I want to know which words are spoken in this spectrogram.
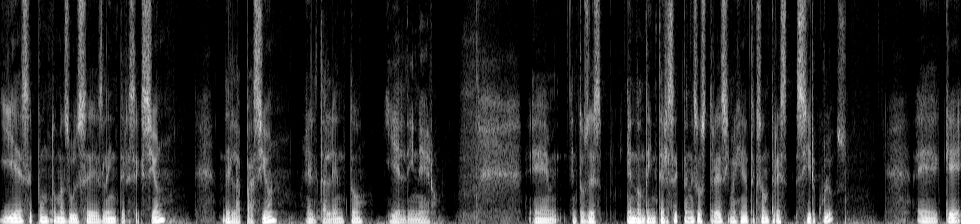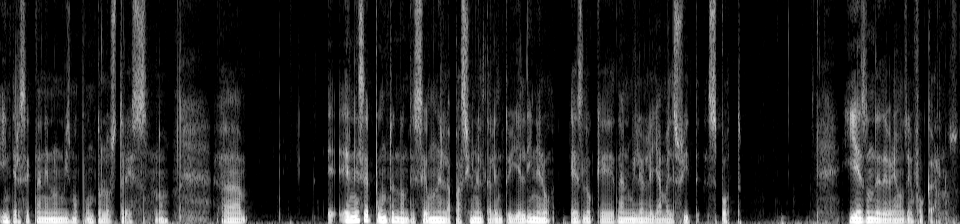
y ese punto más dulce es la intersección de la pasión, el talento y el dinero. Eh, entonces, en donde intersectan esos tres, imagínate que son tres círculos eh, que intersectan en un mismo punto los tres. Ah, e, en ese punto en donde se unen la pasión, el talento y el dinero es lo que Dan Miller le llama el sweet spot. Y es donde deberíamos enfocarnos.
